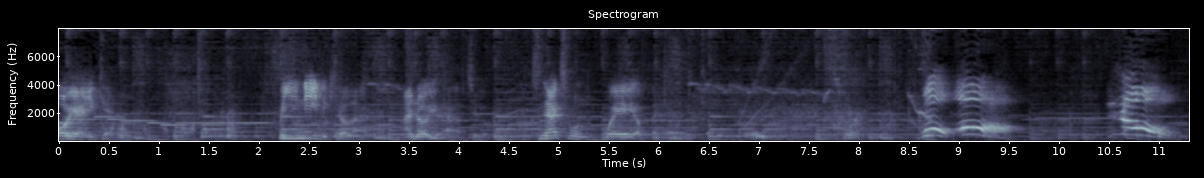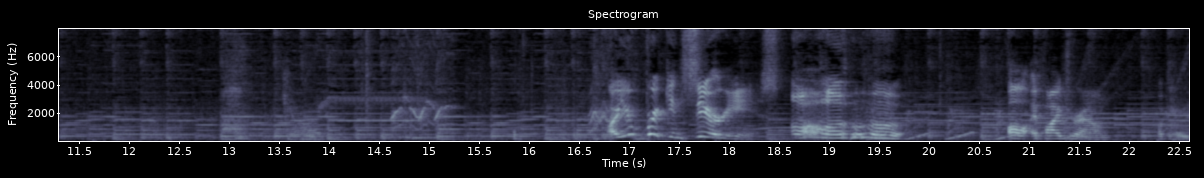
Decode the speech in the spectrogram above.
Oh yeah, you can. But you need to kill that. I know you have to. This next one's way up ahead. Whoa! Oh! No! Oh, God. Are you freaking serious? Oh! Oh, if I drown. Okay.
